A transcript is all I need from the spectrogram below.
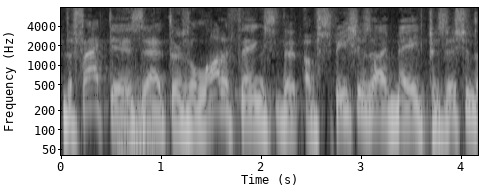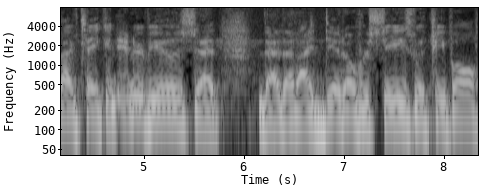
the fact is that there's a lot of things that of speeches I've made, positions I've taken, interviews that, that that I did overseas with people,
